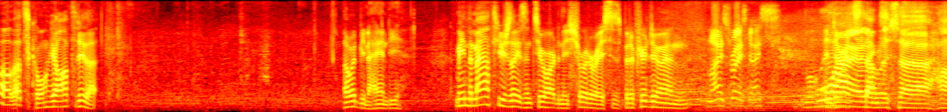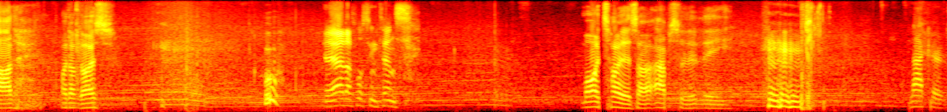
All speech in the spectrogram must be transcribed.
Oh, that's cool. Y'all have to do that. That would be handy. I mean, the math usually isn't too hard in these shorter races, but if you're doing Nice race, guys. Wow, endurance that was uh, hard. Well done, guys. Whew. Yeah, that was intense. My tyres are absolutely Knackered.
